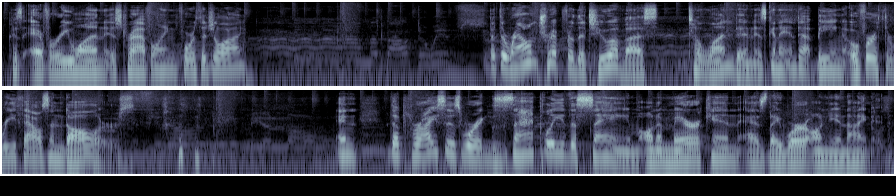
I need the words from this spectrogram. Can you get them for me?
because everyone is traveling 4th of July. But the round trip for the two of us to London is going to end up being over $3,000. And the prices were exactly the same on American as they were on United.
